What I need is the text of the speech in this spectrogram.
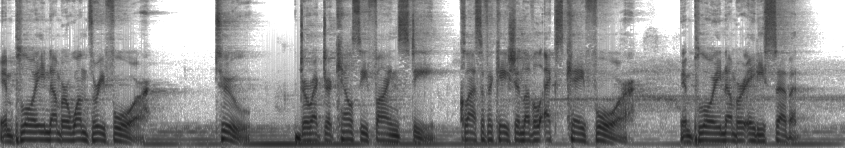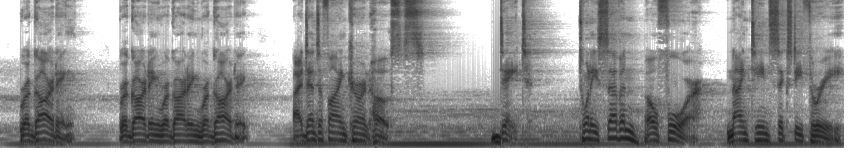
Employee Number 134. 2. Director Kelsey Feinstein, Classification Level XK4, Employee Number 87. Regarding, regarding, regarding, regarding, identifying current hosts. Date 2704 1963.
